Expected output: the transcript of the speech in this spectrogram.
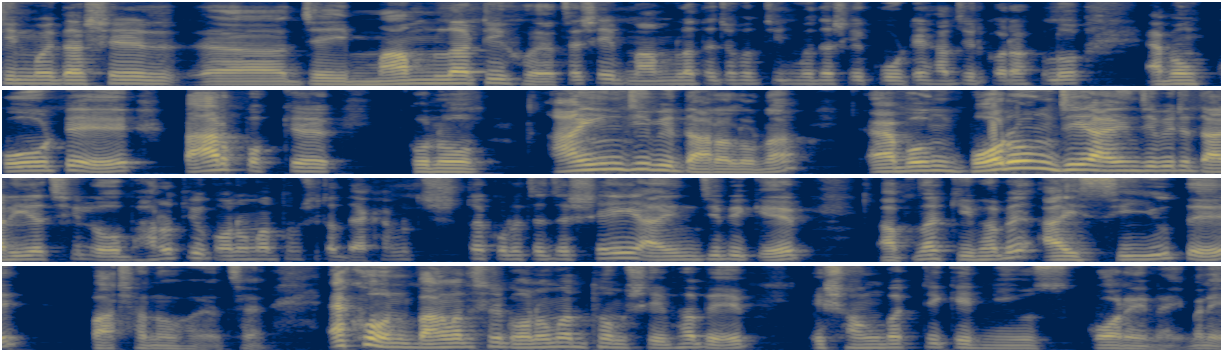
চিন্ময় দাসের যেই মামলাটি হয়েছে, সেই মামলাতে যখন চিন্ময় দাসকে কোর্টে হাজির করা হলো এবং কোর্টে তার পক্ষে কোনো আইনজীবী দাঁড়াল না এবং বরং যে আইনজীবীটি দাঁড়িয়েছিল ভারতীয় গণমাধ্যম সেটা দেখানোর চেষ্টা করেছে যে সেই আইনজীবীকে আপনার কীভাবে আইসিইউতে পাঠানো হয়েছে। এখন বাংলাদেশের গণমাধ্যম সেভাবে এই সংবাদটিকে নিউজ করে নাই। মানে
